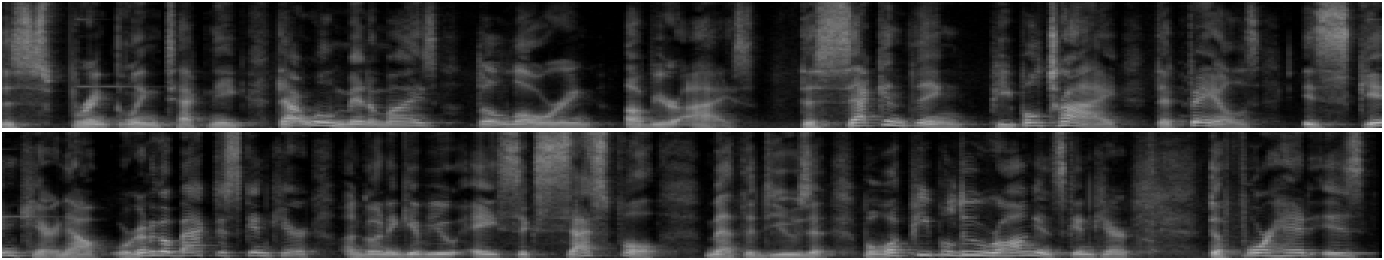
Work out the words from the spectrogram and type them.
the sprinkling technique. That will minimize the lowering of your eyes. The second thing people try that fails is skincare. Now, we're going to go back to skincare. I'm going to give you a successful method to use it. But what people do wrong in skincare, the forehead is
